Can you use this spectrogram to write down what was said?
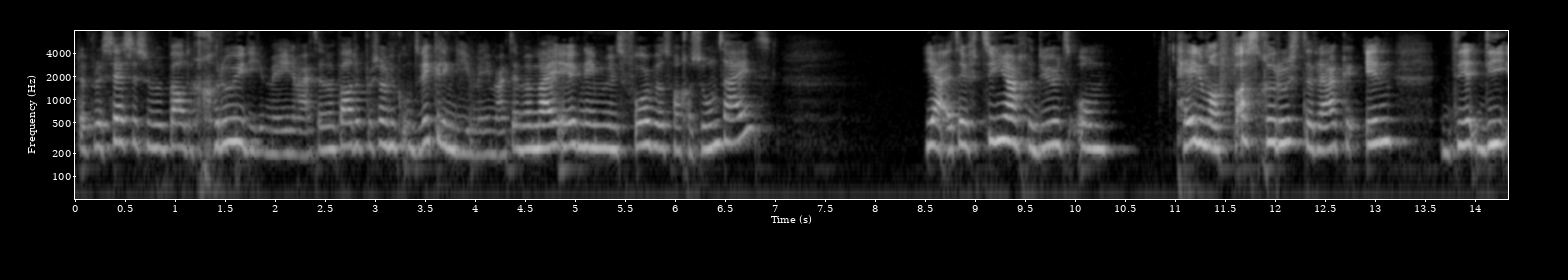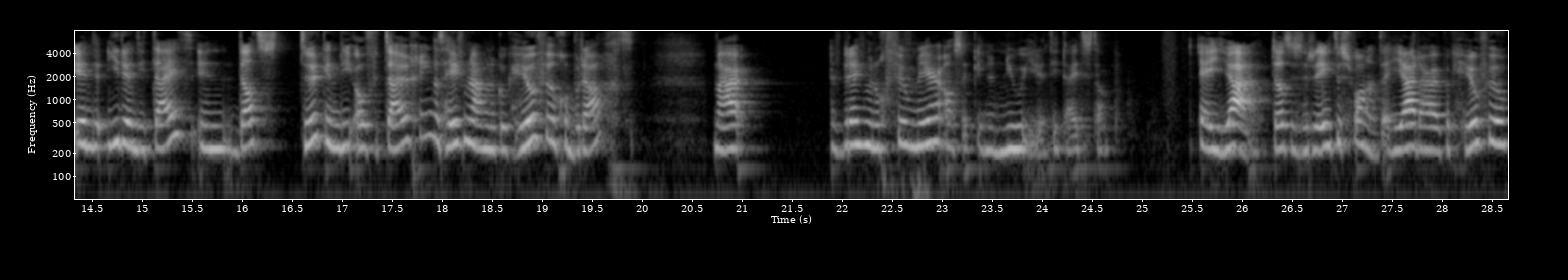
Dat proces is een bepaalde groei die je meemaakt. Een bepaalde persoonlijke ontwikkeling die je meemaakt. En bij mij, ik neem nu het voorbeeld van gezondheid ja, het heeft tien jaar geduurd om helemaal vastgeroest te raken in die, die identiteit, in dat stuk, in die overtuiging. Dat heeft me namelijk ook heel veel gebracht. Maar het brengt me nog veel meer als ik in een nieuwe identiteit stap. En ja, dat is rete spannend. En ja, daar heb ik heel veel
